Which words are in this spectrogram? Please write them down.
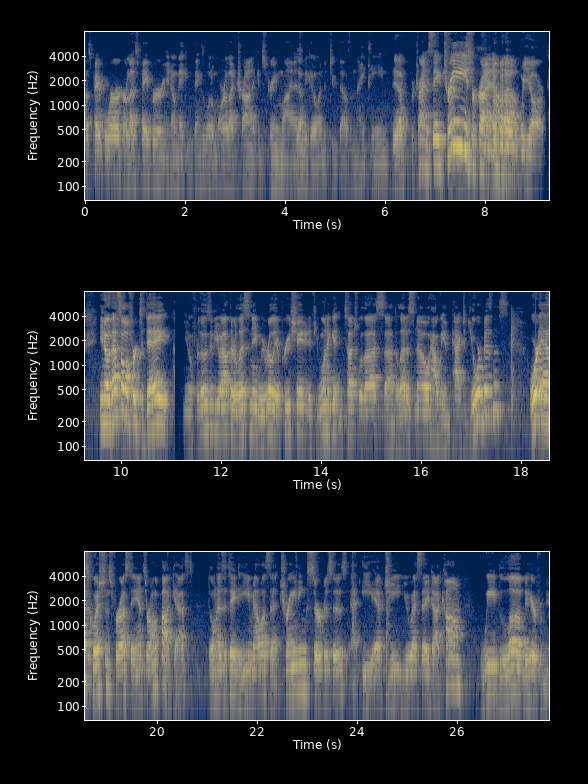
less paperwork, or less paper. You know, making things a little more electronic and streamlined as Yeah. we go into 2019. Yeah. We're trying to save trees for crying out loud. we are. you know, that's all for today. You know, for those of you out there listening, we really appreciate it. If you want to get in touch with us uh, to let us know how we impacted your business, or to ask questions for us to answer on the podcast. Don't hesitate to email us at trainingservices at efgusa.com. We'd love to hear from you.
